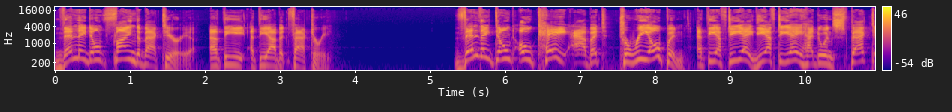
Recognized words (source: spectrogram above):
Then they don't find the bacteria at the at the Abbott factory. Then they don't okay Abbott to reopen at the FDA. The FDA had to inspect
